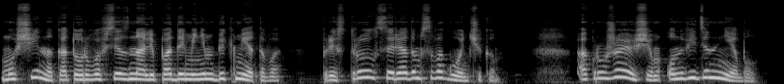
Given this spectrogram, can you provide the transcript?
Мужчина, которого все знали под именем Бекметова, пристроился рядом с вагончиком. Окружающим он виден не был —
